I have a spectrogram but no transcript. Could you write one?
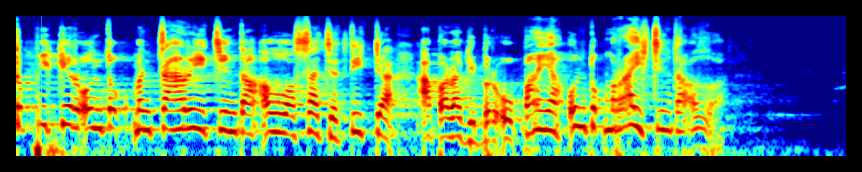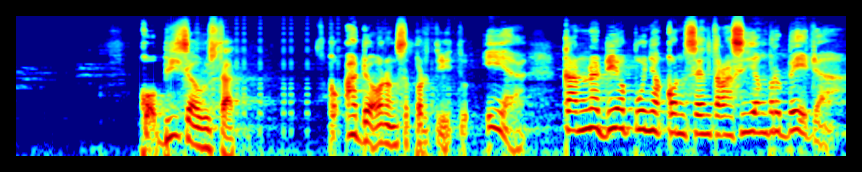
Kepikir untuk mencari cinta Allah saja tidak, apalagi berupaya untuk meraih cinta Allah. Kok bisa Ustadz? Kok ada orang seperti itu? Iya, karena dia punya konsentrasi yang berbeda.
